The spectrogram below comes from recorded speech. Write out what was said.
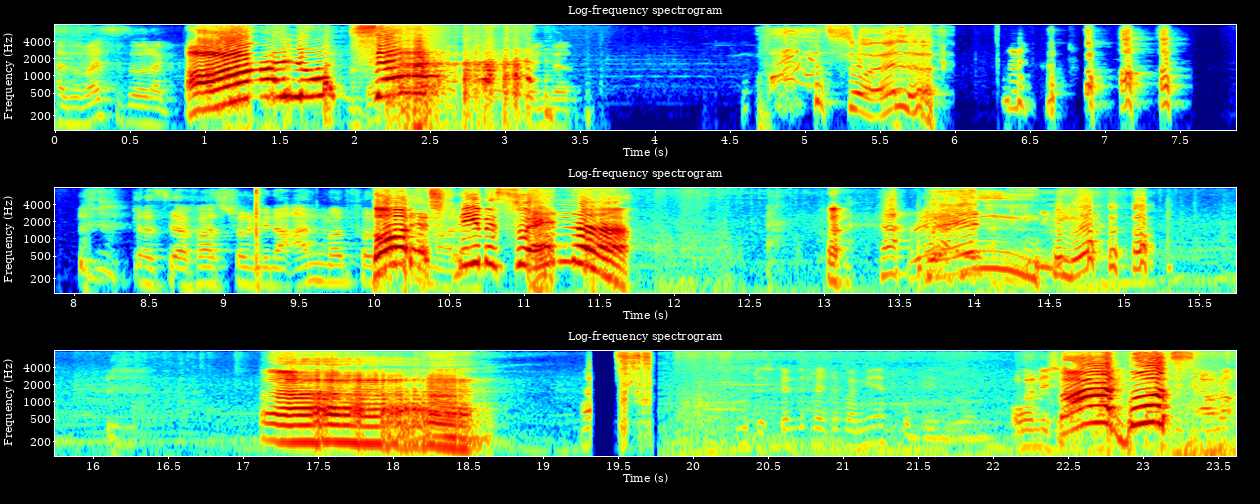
also weißt du so, da. Ah, Lutze! Was zur Hölle? Das ist ja fast schon wie eine Anmod von. So, der Stream ist zu Ende! Beenden! Ah. gut, das könnte vielleicht auch bei mir ein Problem sein. Und ich Mann, Bus! Ich auch noch.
